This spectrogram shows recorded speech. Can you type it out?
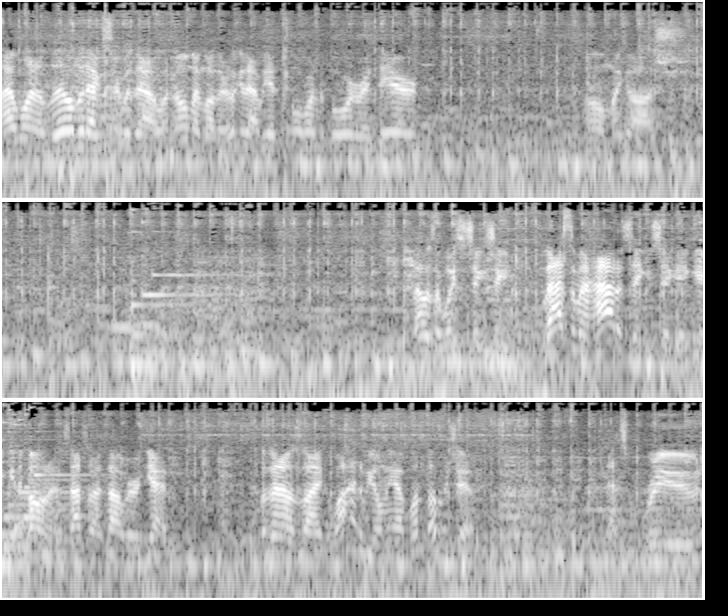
I want a little bit extra with that one. Oh my mother, look at that. We had four on the board right there. Oh my gosh. That was a waste of shaky shaky. Last time I had a shaky shaky, it gave me the bonus. That's what I thought we were getting. But then I was like, why do we only have one poker chip? Rude.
